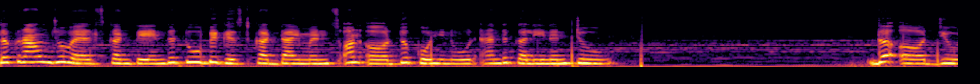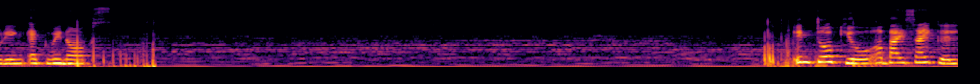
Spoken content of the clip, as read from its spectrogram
The crown jewels contain the two biggest cut diamonds on earth, the Kohinoor and the Cullinan II. The earth during equinox. In Tokyo, a bicycle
